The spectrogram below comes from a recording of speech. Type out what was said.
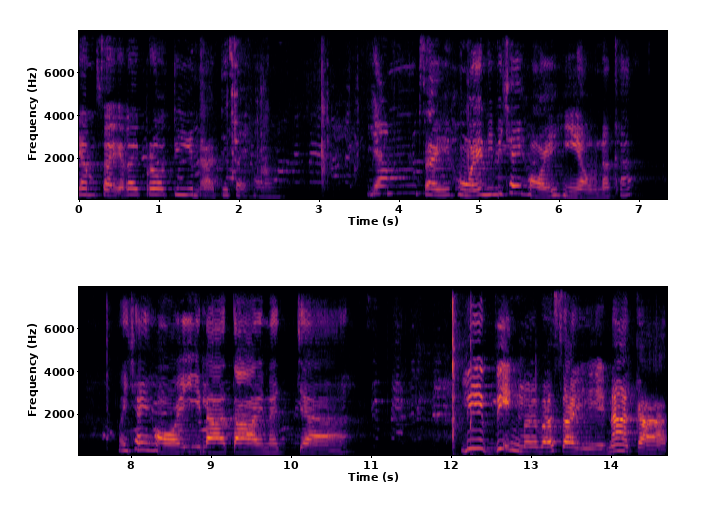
ยำใส่อะไรโปรตีนอาจจะใส่หอยยำใส่หอยอันนี้ไม่ใช่หอยเหี่ยวนะคะ ไม่ใช่หอยอีลาตายนะจ๊ะ รีบวิ่งเลยว่าใส่หน้ากาก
